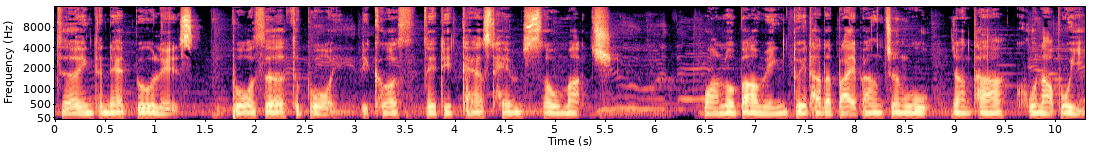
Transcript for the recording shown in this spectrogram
The internet bullies bother the boy because they detest him so much. 网络暴民对他的百般憎恶让他苦恼不已。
